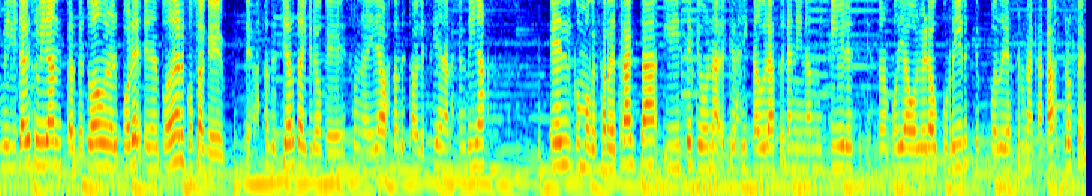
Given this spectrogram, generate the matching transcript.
militares hubieran perpetuado en el, poder, cosa que es bastante cierta y creo que es una idea bastante establecida en Argentina. Él como que se retracta y dice que, las dictaduras eran inadmisibles y que esto no podía volver a ocurrir, que podría ser una catástrofe.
